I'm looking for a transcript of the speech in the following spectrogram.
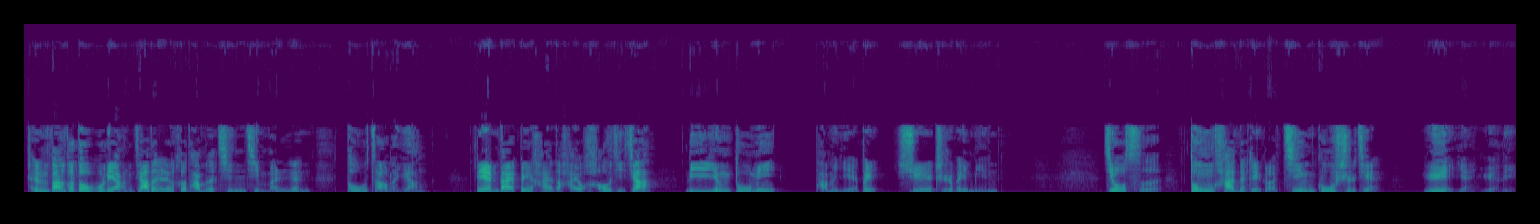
陈蕃和窦武两家的人和他们的亲戚门人都遭了殃，连带被害的还有好几家。李应、杜密他们也被削职为民。就此，东汉的这个禁锢事件越演越烈。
